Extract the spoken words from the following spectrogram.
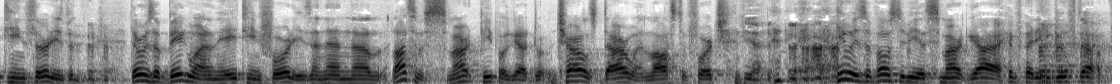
1830s, but there was a big one in the 1840s, and then uh, lots of smart people got. Charles Darwin lost a fortune. Yeah. he was supposed to be a smart guy, but he goofed up.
